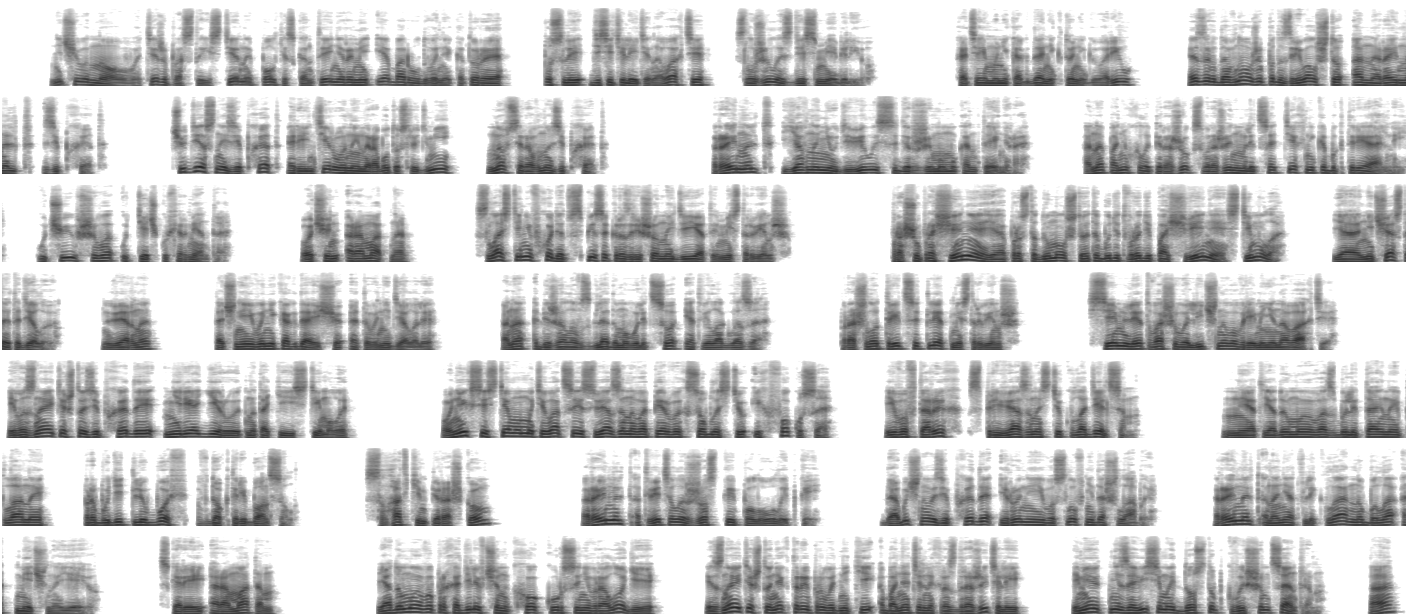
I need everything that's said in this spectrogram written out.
Ничего нового, те же простые стены, полки с контейнерами и оборудование, которое после десятилетия на вахте служило здесь мебелью. Хотя ему никогда никто не говорил, Эзер давно уже подозревал, что Анна Рейнольд – зипхет. Чудесный зипхет, ориентированный на работу с людьми но все равно зипхэт. Рейнольд явно не удивилась содержимому контейнера. Она понюхала пирожок с выражением лица техника бактериальный, учуявшего утечку фермента. Очень ароматно. Сласти не входят в список разрешенной диеты, мистер Винш. Прошу прощения, я просто думал, что это будет вроде поощрения, стимула. Я не часто это делаю. Верно. Точнее, вы никогда еще этого не делали. Она обижала взглядом его лицо и отвела глаза. Прошло 30 лет, мистер Винш. Семь лет вашего личного времени на вахте. И вы знаете, что зипхеды не реагируют на такие стимулы. У них система мотивации связана, во-первых, с областью их фокуса, и, во-вторых, с привязанностью к владельцам. Нет, я думаю, у вас были тайные планы пробудить любовь в докторе Бонсел. Сладким пирожком? Рейнольд ответила жесткой полуулыбкой. До обычного зипхеда ирония его слов не дошла бы. Рейнольд она не отвлекла, но была отмечена ею. Скорее ароматом. Я думаю, вы проходили в Чонгхо курсы неврологии и знаете, что некоторые проводники обонятельных раздражителей имеют независимый доступ к высшим центрам. А?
